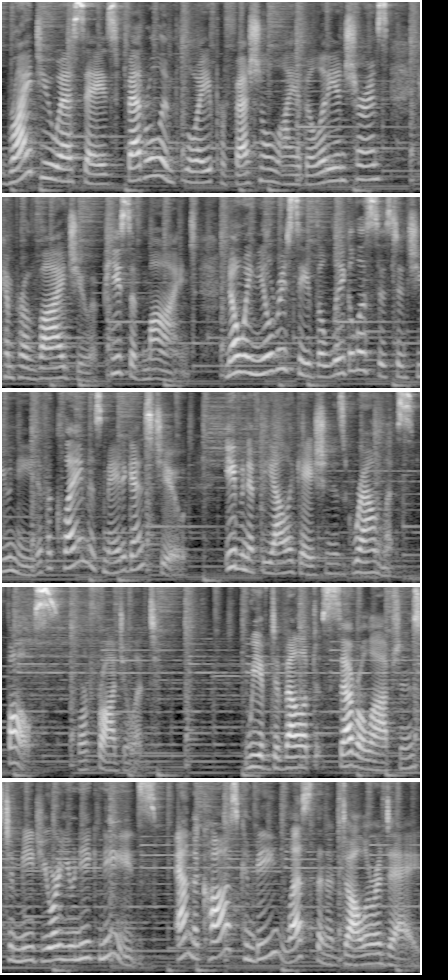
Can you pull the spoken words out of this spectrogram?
Wright USA's Federal Employee Professional Liability Insurance can provide you a peace of mind, knowing you'll receive the legal assistance you need if a claim is made against you, even if the allegation is groundless, false, or fraudulent. We have developed several options to meet your unique needs, and the cost can be less than a dollar a day.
